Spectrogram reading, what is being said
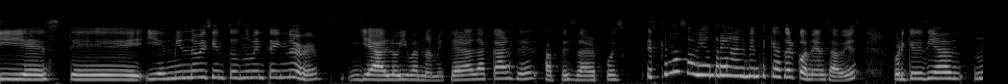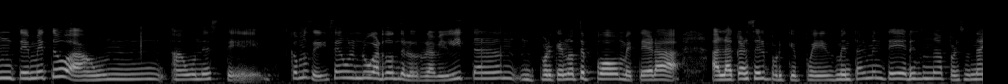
Y este, y en 1999 ya lo iban a meter a la cárcel, a pesar, pues, es que no sabían realmente qué hacer con él, ¿sabes? Porque decían, mm, te meto a un, a un, este, ¿cómo se dice? A un lugar donde los rehabilitan, porque no te puedo meter a, a la cárcel porque, pues, mentalmente eres una persona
